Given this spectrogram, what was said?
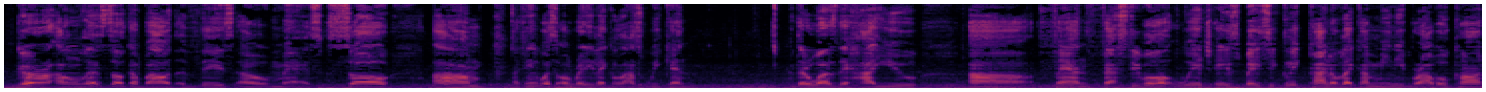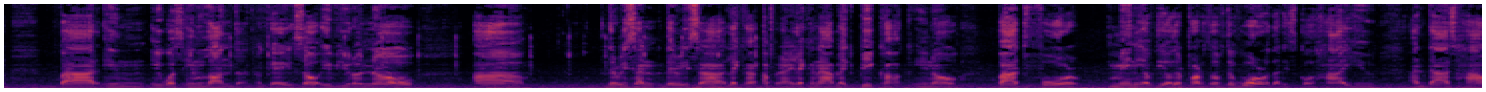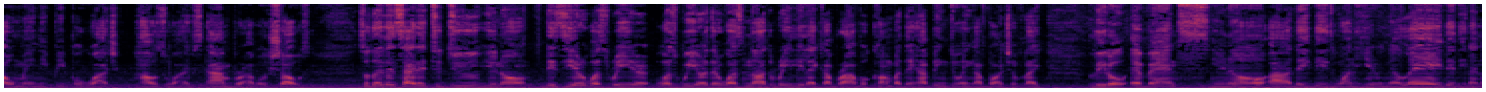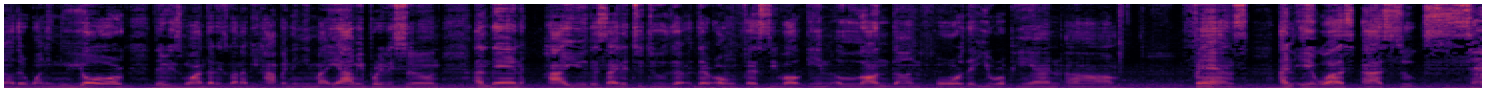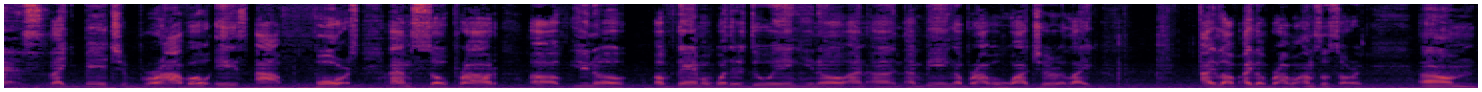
Girl, and let's talk about this uh, mess. So, um, I think it was already like last weekend. There was the Hayu uh, Fan Festival, which is basically kind of like a mini BravoCon, but in it was in London. Okay, so if you don't know, uh, there is an there is a, like a, a like an app like Peacock, you know, but for many of the other parts of the world that is called Hayu, and that's how many people watch Housewives and Bravo shows. So they decided to do, you know, this year was weird. Was weird. There was not really like a BravoCon, but they have been doing a bunch of like little events. You know, uh, they did one here in LA. They did another one in New York. There is one that is gonna be happening in Miami pretty soon. And then Hayu decided to do the, their own festival in London for the European um, fans and it was a success like bitch bravo is a force i am so proud of you know of them of what they're doing you know and and, and being a bravo watcher like i love i love bravo i'm so sorry um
